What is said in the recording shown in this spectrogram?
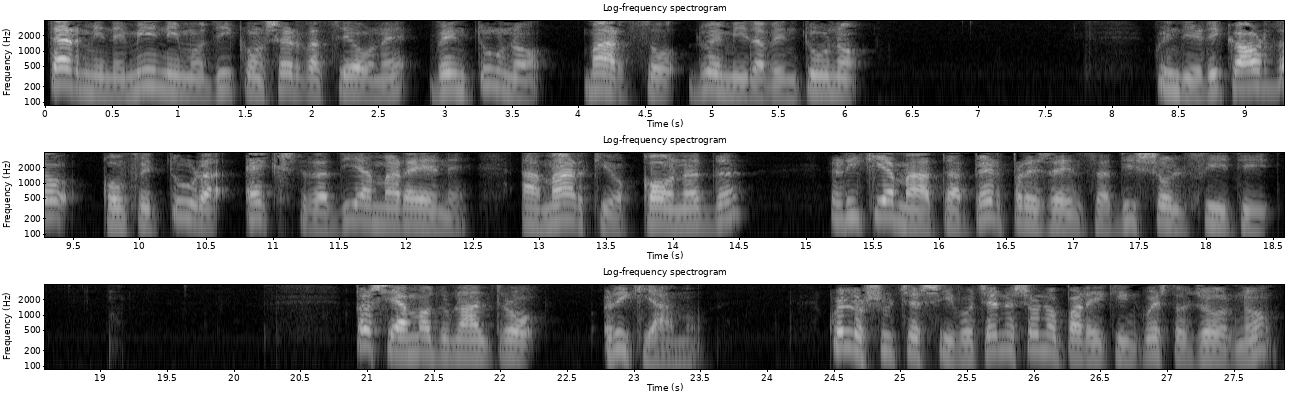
Termine minimo di conservazione 21 marzo 2021. Quindi ricordo confettura extra di amarene a marchio Conad richiamata per presenza di solfiti Passiamo ad un altro richiamo. Quello successivo, ce ne sono parecchi in questo giorno,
